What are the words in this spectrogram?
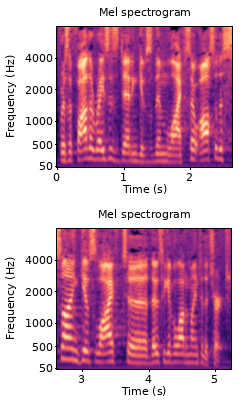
For as the Father raises dead and gives them life, so also the Son gives life to those who give a lot of money to the church,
